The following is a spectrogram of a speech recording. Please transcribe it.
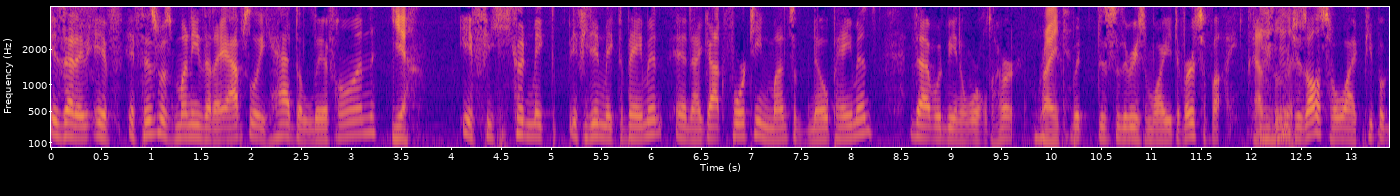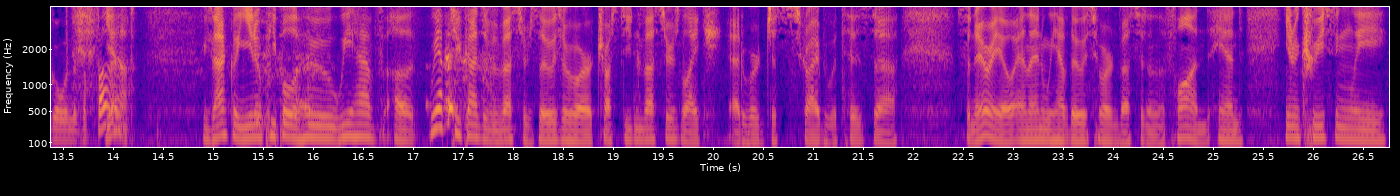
is that if if this was money that I absolutely had to live on, Yeah. If he couldn't make the, if he didn't make the payment, and I got 14 months of no payment, that would be in a world of hurt. Right. But this is the reason why you diversify, Absolutely. which is also why people go into the fund. Yeah. Exactly. You know, people who we have uh, we have two kinds of investors: those who are trusted investors, like Edward just described with his uh, scenario, and then we have those who are invested in the fund. And you know, increasingly,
